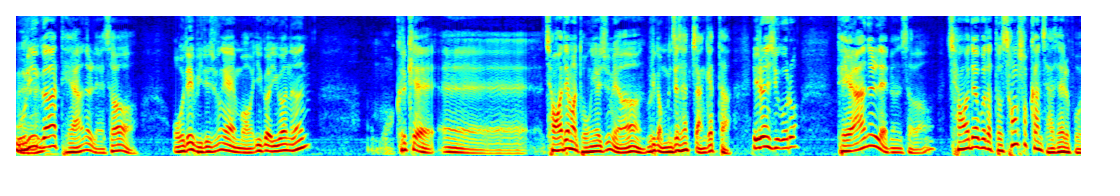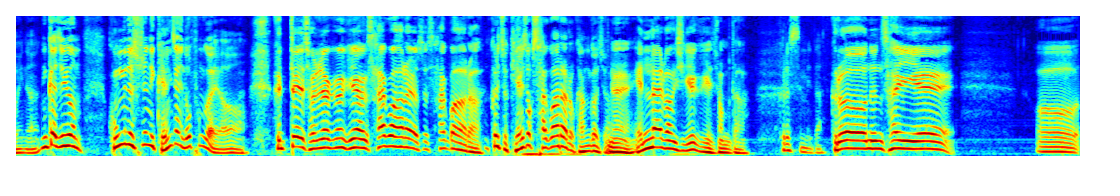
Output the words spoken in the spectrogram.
우리가 대안을 내서 5대 비리 중에 뭐 이거 이거는 뭐 그렇게 에 청와대만 동의해주면 우리가 문제 삼지 않겠다 이런 식으로 대안을 내면서 청와대보다 더 성숙한 자세를 보이는. 그러니까 지금 국민의 수준이 굉장히 높은 거예요. 그때 전략은 그냥 사과하라였어요. 사과하라. 그렇죠. 계속 사과하라로 간 거죠. 네. 옛날 방식이에요. 그게 전부 다. 그렇습니다. 그러는 사이에 어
